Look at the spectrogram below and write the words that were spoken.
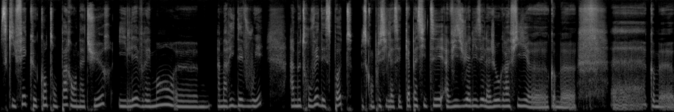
Ce qui fait que quand on part en nature, il est vraiment un mari dévoué à me trouver des spots, parce qu'en plus il a cette capacité à visualiser la géographie comme comme, euh,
